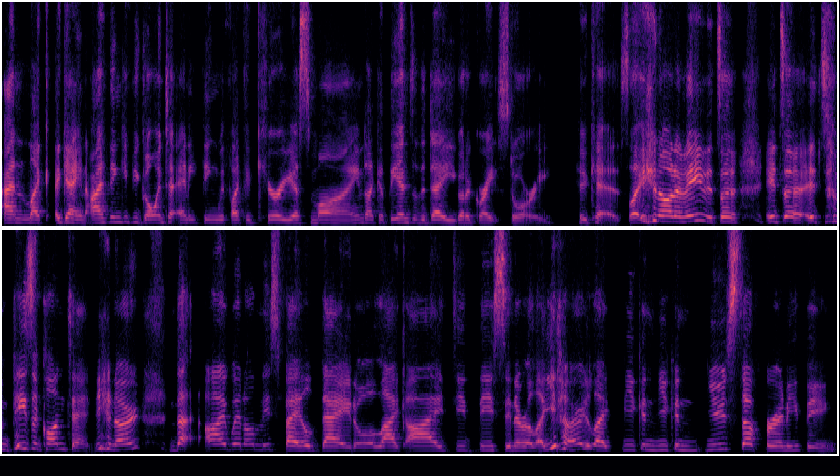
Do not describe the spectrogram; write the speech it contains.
And like again, I think if you go into anything with like a curious mind, like at the end of the day, you got a great story who cares like you know what i mean it's a it's a it's a piece of content you know that i went on this failed date or like i did this in a like you know like you can you can use stuff for anything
